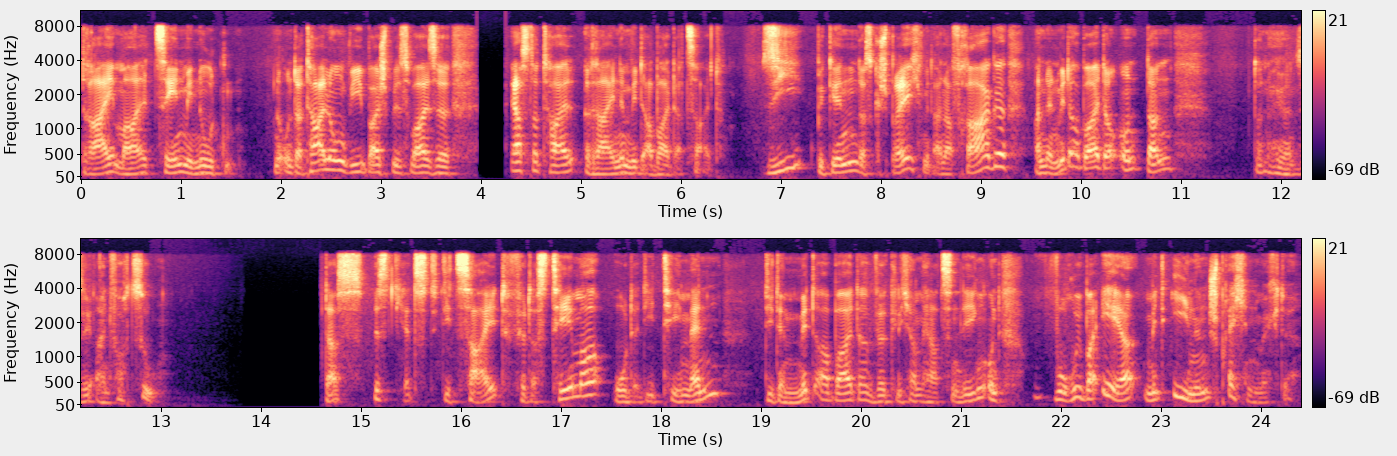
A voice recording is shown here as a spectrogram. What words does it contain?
drei mal zehn Minuten. Eine Unterteilung wie beispielsweise erster Teil reine Mitarbeiterzeit. Sie beginnen das Gespräch mit einer Frage an den Mitarbeiter und dann, dann hören Sie einfach zu. Das ist jetzt die Zeit für das Thema oder die Themen, die dem Mitarbeiter wirklich am Herzen liegen und worüber er mit Ihnen sprechen möchte.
